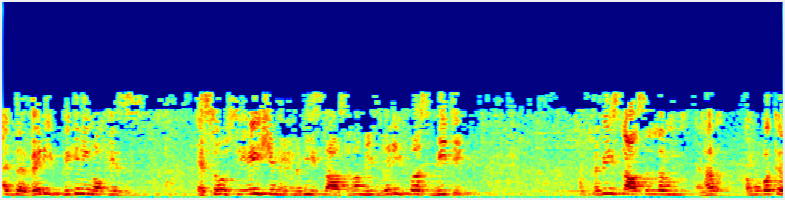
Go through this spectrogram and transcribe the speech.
at the very beginning of his association with Nabi Sallallahu his very first meeting, Nabi Sallallahu and Abu Bakr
